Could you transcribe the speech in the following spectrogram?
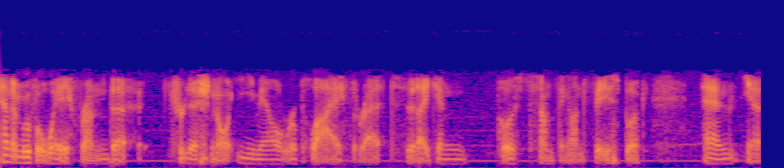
kind of move away from the traditional email reply threads that I can post something on Facebook and you know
